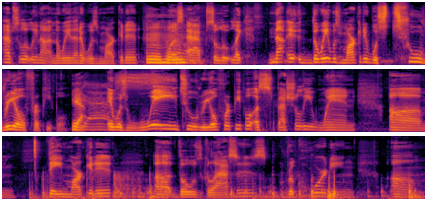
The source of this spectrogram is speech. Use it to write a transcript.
Absolutely not. And the way that it was marketed Mm-hmm. was absolute. Like not it, the way it was marketed was too real for people. yeah Yes. It was way too real for people, especially when um, they marketed uh, those glasses recording. Um,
